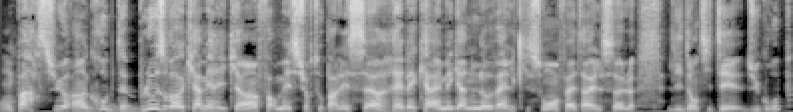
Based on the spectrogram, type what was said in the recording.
on part sur un groupe de blues rock américain formé surtout par les sœurs Rebecca et Megan Lovell qui sont en fait à elles seules l'identité du groupe.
